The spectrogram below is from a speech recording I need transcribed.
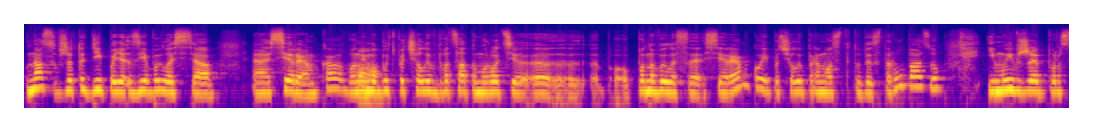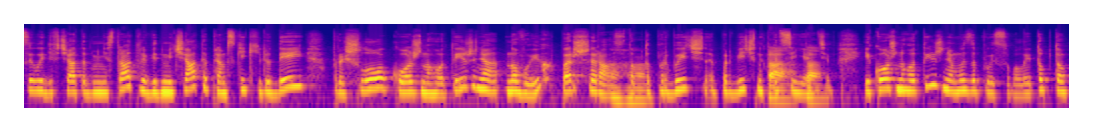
у нас вже тоді з'явилася CRM-ка. Вони, А. мабуть, почали в 2020 році е, е, CRM-ку і почали переносити туди стару базу. І ми вже просили дівчат-адміністраторів відмічати, прям скільки людей прийшло кожного тижня нових перший раз, Ага. тобто первич, первічних Та, пацієнтів. І кожного тижня ми записували. І тобто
